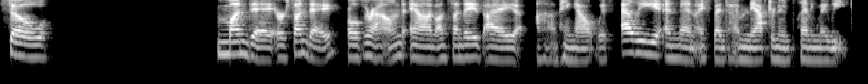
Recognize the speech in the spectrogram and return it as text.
So Monday or Sunday rolls around, and on Sundays, I um, hang out with Ellie, and then I spend time in the afternoon planning my week.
